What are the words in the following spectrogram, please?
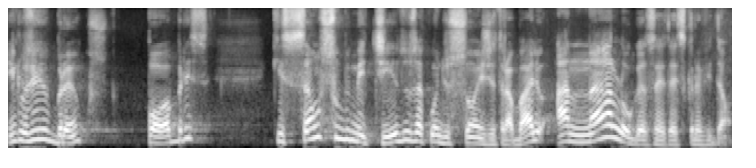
inclusive brancos, pobres, que são submetidos a condições de trabalho análogas à da escravidão.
